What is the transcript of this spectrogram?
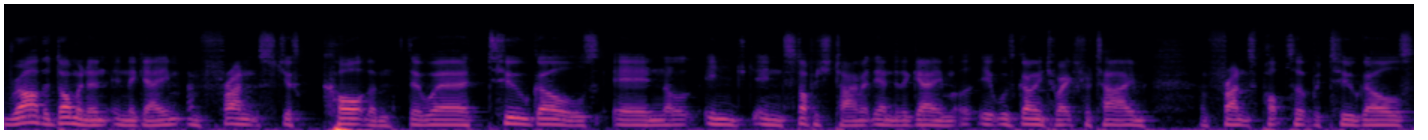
rather dominant in the game, and France just caught them. There were two goals in, in in stoppage time at the end of the game. It was going to extra time, and France popped up with two goals.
